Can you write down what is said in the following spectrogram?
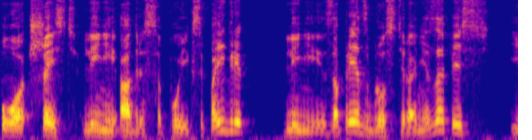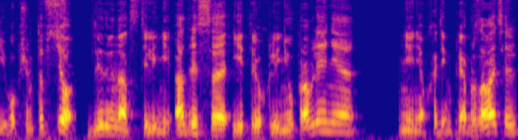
по 6 линий адреса по X и по Y, линии запрет, сброс, стирание, запись и, в общем-то, все. Для 12 линий адреса и трех линий управления мне необходим преобразователь.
